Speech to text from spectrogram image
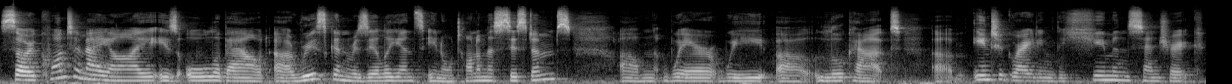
So quantum AI is all about uh, risk and resilience in autonomous systems, um, where we uh, look at um, integrating the human centric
